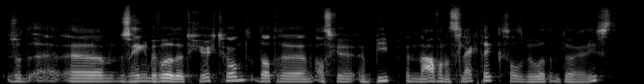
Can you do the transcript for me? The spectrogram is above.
zo, eh, ehm, ze gingen bijvoorbeeld het gerucht rond dat er, eh, als je een piep een naam van een slechterik, zoals bijvoorbeeld een terrorist,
